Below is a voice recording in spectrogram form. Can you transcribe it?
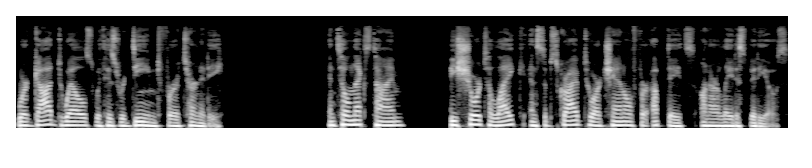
where God dwells with his redeemed for eternity. Until next time, be sure to like and subscribe to our channel for updates on our latest videos.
